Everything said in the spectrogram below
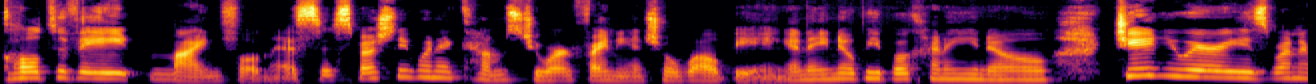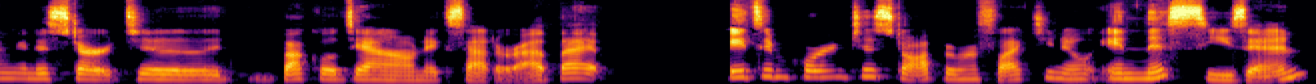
cultivate mindfulness, especially when it comes to our financial well being. And I know people kind of, you know, January is when I'm going to start to buckle down, etc. But it's important to stop and reflect, you know, in this season,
